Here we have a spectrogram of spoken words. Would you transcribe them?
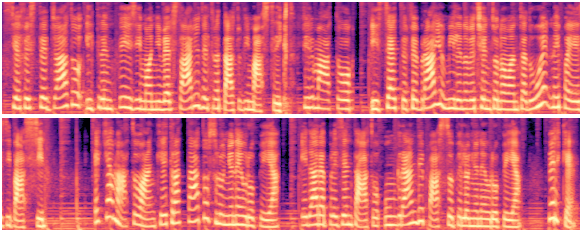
si è festeggiato il trentesimo anniversario del Trattato di Maastricht, firmato il 7 febbraio 1992 nei Paesi Bassi. È chiamato anche Trattato sull'Unione Europea ed ha rappresentato un grande passo per l'Unione Europea. Perché?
